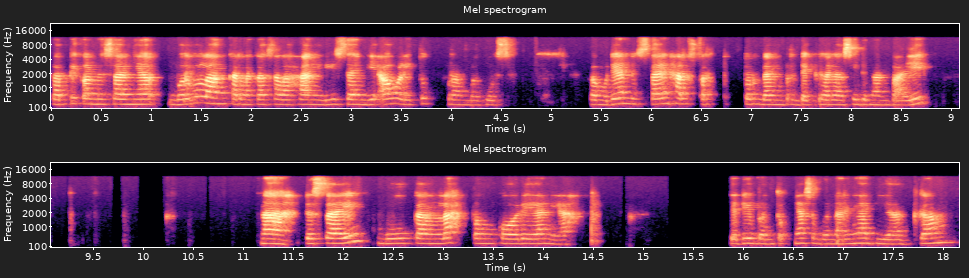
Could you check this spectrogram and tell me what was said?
Tapi kalau misalnya berulang karena kesalahan desain di awal itu kurang bagus. Kemudian desain harus terstruktur dan berdegradasi dengan baik. Nah, desain bukanlah pengkodean ya. Jadi bentuknya sebenarnya diagram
